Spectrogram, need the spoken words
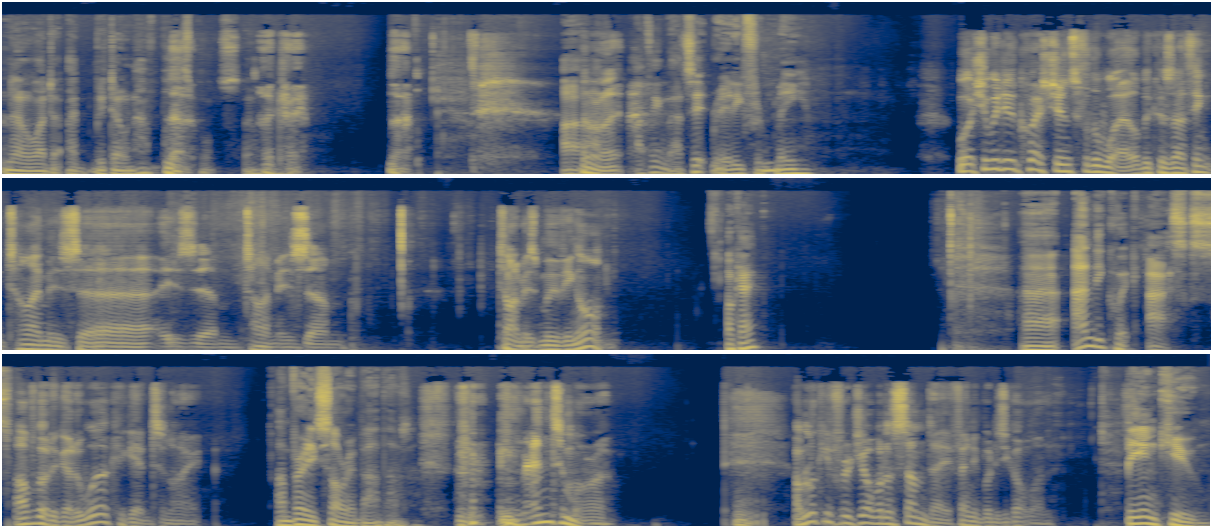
No, I d I we don't have passports. so. Okay. No. Uh, All right. I think that's it really from me. Well, should we do questions for the whale because I think time is uh, is um, time is um, time is moving on. Okay. Uh, Andy Quick asks, I've got to go to work again tonight I'm very sorry about that. and tomorrow. I'm looking for a job on a Sunday. If anybody's got one, B&Q.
